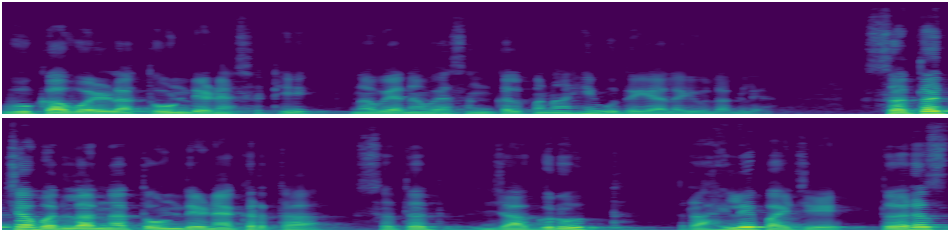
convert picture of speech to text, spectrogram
वुका वर्ल्डला तोंड देण्यासाठी नव्या नव्या संकल्पनाही उदयाला येऊ लागल्या. सततच्या बदलांना तोंड देण्याकरता सतत जागृत राहिले पाहिजे तरच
